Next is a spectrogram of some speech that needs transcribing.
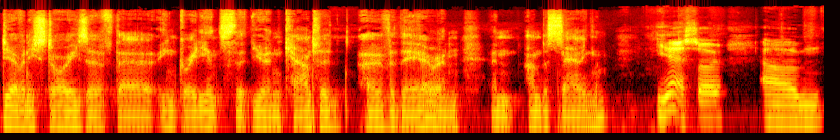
Do you have any stories of the ingredients that you encountered over there and and understanding them? Yeah, so um,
